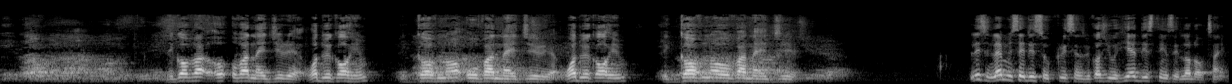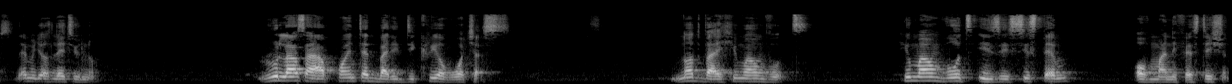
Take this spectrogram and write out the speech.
The governor, the governor over Nigeria. What do we call him? The governor over Nigeria. What do we call him? The governor over Nigeria. Listen, let me say this to Christians because you hear these things a lot of times. Let me just let you know. Rulers are appointed by the decree of watchers, not by human vote. Human vote is a system of manifestation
